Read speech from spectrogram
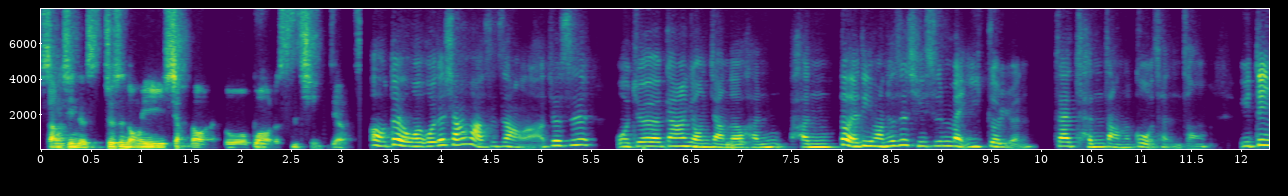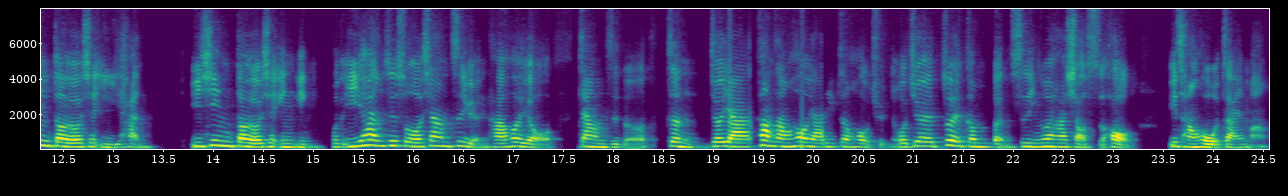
伤心的事，就是容易想到很多不好的事情这样子。哦，对，我我的想法是这样啦，就是。我觉得刚刚勇讲的很很对的地方，就是其实每一个人在成长的过程中，一定都有一些遗憾，一定都有一些阴影。我的遗憾是说，像志远他会有这样子的症，就压创伤后压力症候群。我觉得最根本是因为他小时候一场火灾嘛，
